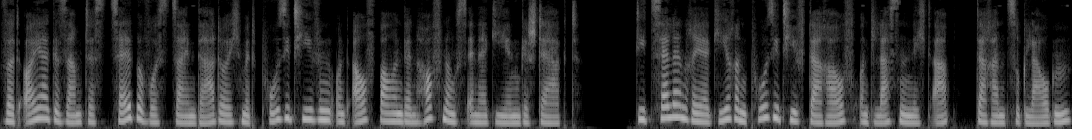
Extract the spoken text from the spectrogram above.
wird euer gesamtes Zellbewusstsein dadurch mit positiven und aufbauenden Hoffnungsenergien gestärkt. Die Zellen reagieren positiv darauf und lassen nicht ab, daran zu glauben,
